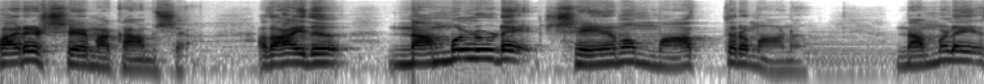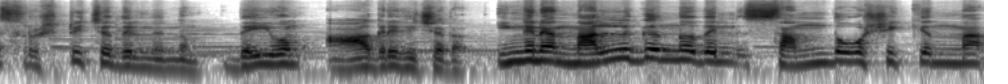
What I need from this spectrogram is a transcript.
പരക്ഷേമകാംക്ഷ. അതായത് നമ്മളുടെ ക്ഷേമം മാത്രമാണ് നമ്മളെ സൃഷ്ടിച്ചതിൽ നിന്നും ദൈവം ആഗ്രഹിച്ചത്. ഇങ്ങനെ നൽകുന്നതിൽ സന്തോഷിക്കുന്ന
